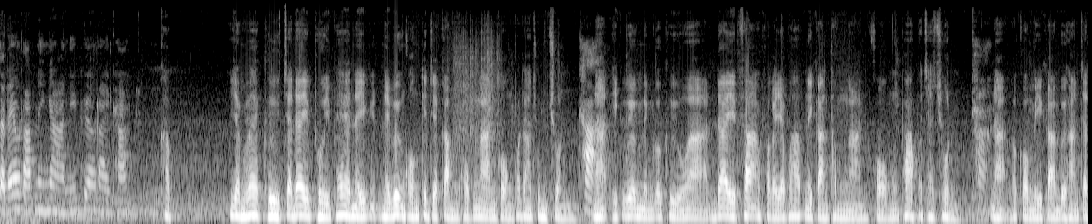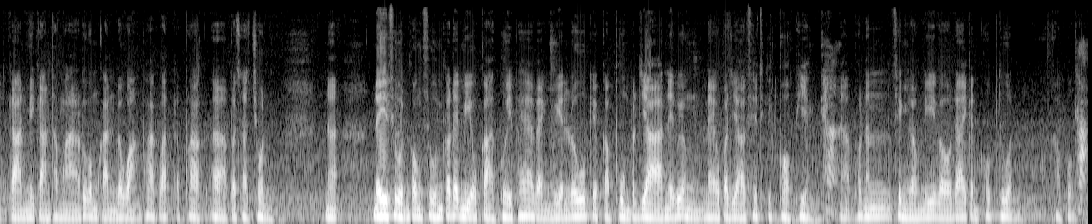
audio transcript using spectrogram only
จะได้รับในงานนี้คืออะไรคะครับ อย่างแรกคือจะได้เผยแพร่ในในเรื่องของกิจกรรมของงานของพัฒนาชุมชนค่ะนะอีกเรื่องหนึ่งก็คือว่าได้สร้างศักยภาพในการทำงานของภาคประชาชนค่ะนะแล้วก็มีการบริหารจัดการมีการทำงานร่วมกันระหว่างภาครัฐกับภาคเอ่อประชาชนนะในส่วนของศูนย์ก็ได้มีโอกาสเผยแพร่แหล่งเรียนรู้เกี่ยวกับภูมิปัญญาในเรื่องแนวปรัชญาเศรษฐกิจพอเพียงค่ะนะเพราะฉะนั้นสิ่งเหล่านี้เราได้กันครบถ้วน ครับผมค่ะ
